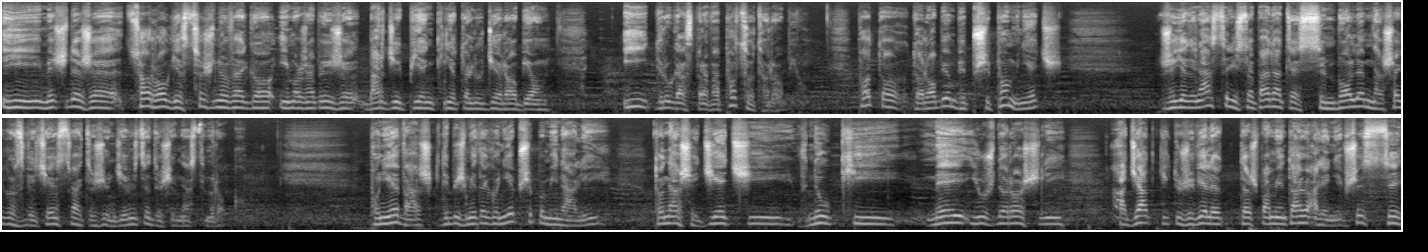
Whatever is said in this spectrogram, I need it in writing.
I myślę, że co rok jest coś nowego i można powiedzieć, że bardziej pięknie to ludzie robią. I druga sprawa, po co to robią? Po to to robią, by przypomnieć, że 11 listopada to jest symbolem naszego zwycięstwa w 1918 roku ponieważ gdybyśmy tego nie przypominali, to nasze dzieci, wnuki, my już dorośli, a dziadki, którzy wiele też pamiętają, ale nie wszyscy,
